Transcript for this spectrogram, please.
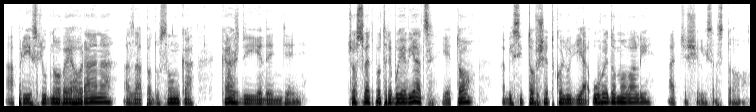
a prísľub nového rána a západu slnka každý jeden deň. Čo svet potrebuje viac, je to, aby si to všetko ľudia uvedomovali a tešili sa z toho.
